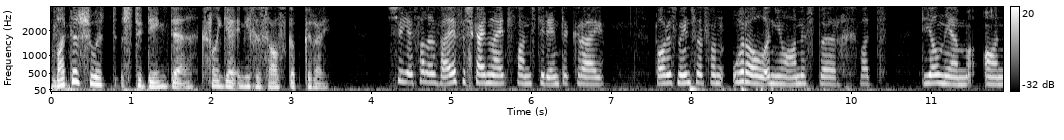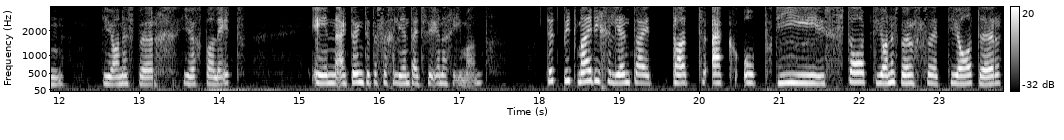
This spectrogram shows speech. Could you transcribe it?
Watter soort studente sal jy in die geselskap kry? So jy sal 'n wye verskeidenheid van studente kry daar is mense van oral in Johannesburg wat deelneem aan die Johannesburg Jeugballet. En ek dink dit is 'n geleentheid vir enige iemand. Dit bied my die geleentheid dat ek op die stad Johannesburg se teater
